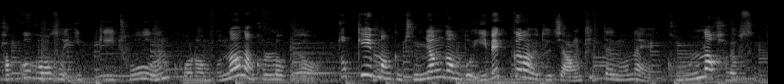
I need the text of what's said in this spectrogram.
바꿔가면서 입기 좋은 그런 무난한 컬러고요. 조끼인 만큼 중량감도 200g이 되지 않기 때문에 겁나 가볍습니다.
